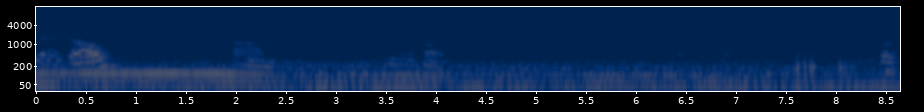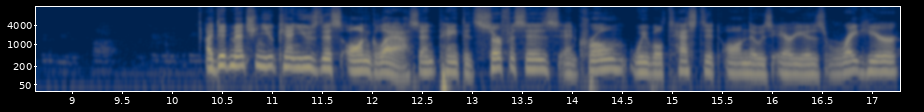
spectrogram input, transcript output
You're going to go. Um, you're going to vote. So it's going to be the top. It's going to be the page. I did mention you can use this on glass and painted surfaces and chrome. We will test it on those areas right here.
